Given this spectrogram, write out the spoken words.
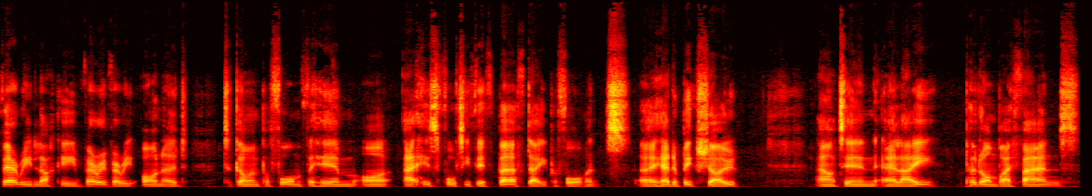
very lucky, very, very honoured to go and perform for him on, at his 45th birthday performance. Uh, he had a big show out in LA, put on by fans,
